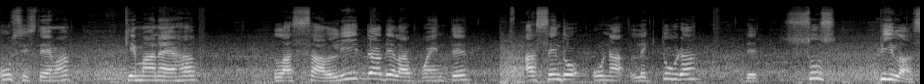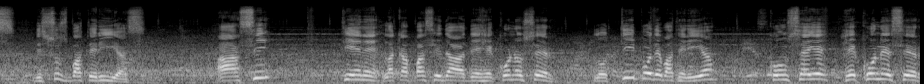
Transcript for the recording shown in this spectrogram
un sistema que maneja la salida de la fuente haciendo una lectura de sus pilas, de sus baterías. Así tiene la capacidad de reconocer los tipos de batería, consigue reconocer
